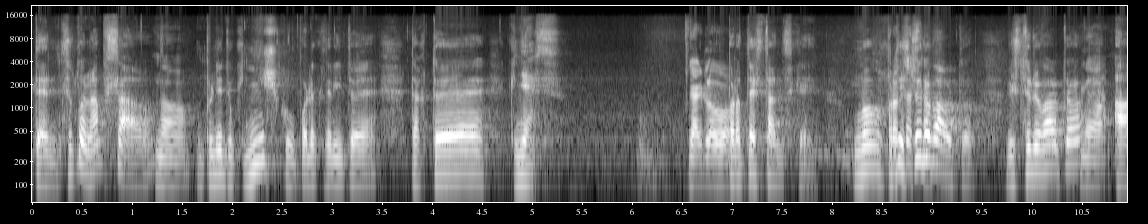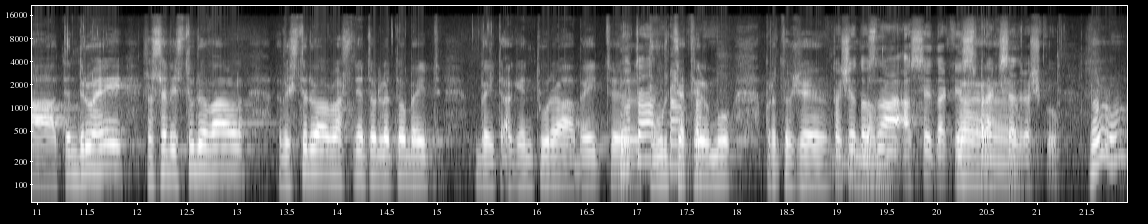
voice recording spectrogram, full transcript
ten, co to napsal, no. úplně tu knížku, podle který to je, tak to je kněz. Jak dlouho? Protestantský. No, Protestant. vystudoval to. Vystudoval to jo. a ten druhý zase vystudoval, vystudoval vlastně tohleto být, být agentura a být no tak, tvůrce no, filmu, protože... Takže to no, zná asi taky z praxe trošku. No, no.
